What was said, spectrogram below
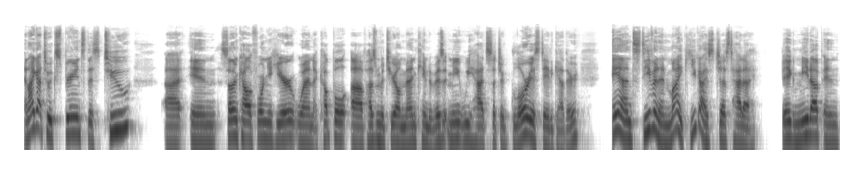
And I got to experience this too uh, in Southern California here when a couple of husband material men came to visit me. We had such a glorious day together. And Stephen and Mike, you guys just had a big meetup in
